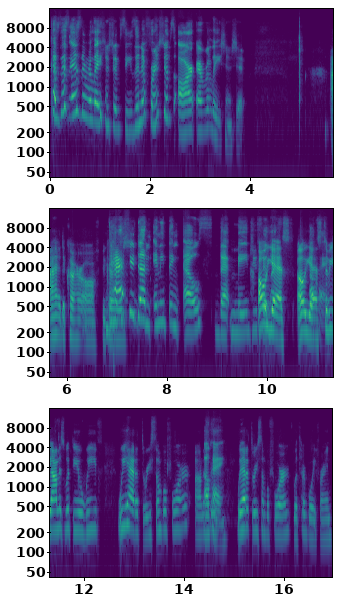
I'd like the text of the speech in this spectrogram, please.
Because this is the relationship season and friendships are a relationship. I had to cut her off because has she done anything else that made you Oh like... yes. Oh yes. Okay. To be honest with you, we've we had a threesome before, honestly. Okay. We had a threesome before with her boyfriend,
